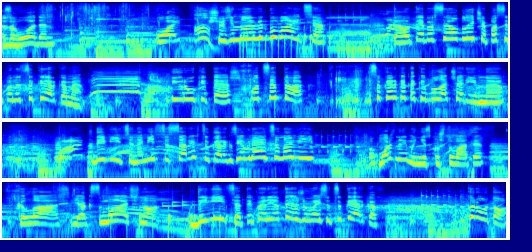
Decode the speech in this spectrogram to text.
Згоден. Ой, що зі мною відбувається? Та у тебе все обличчя посипане цукерками. І руки теж. Оце так. Цукерка таки була чарівною. Дивіться, на місці старих цукерок з'являються нові. Можна і мені скуштувати. Клас, як смачно! Дивіться, тепер я теж увесь у цукерках. Круто!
